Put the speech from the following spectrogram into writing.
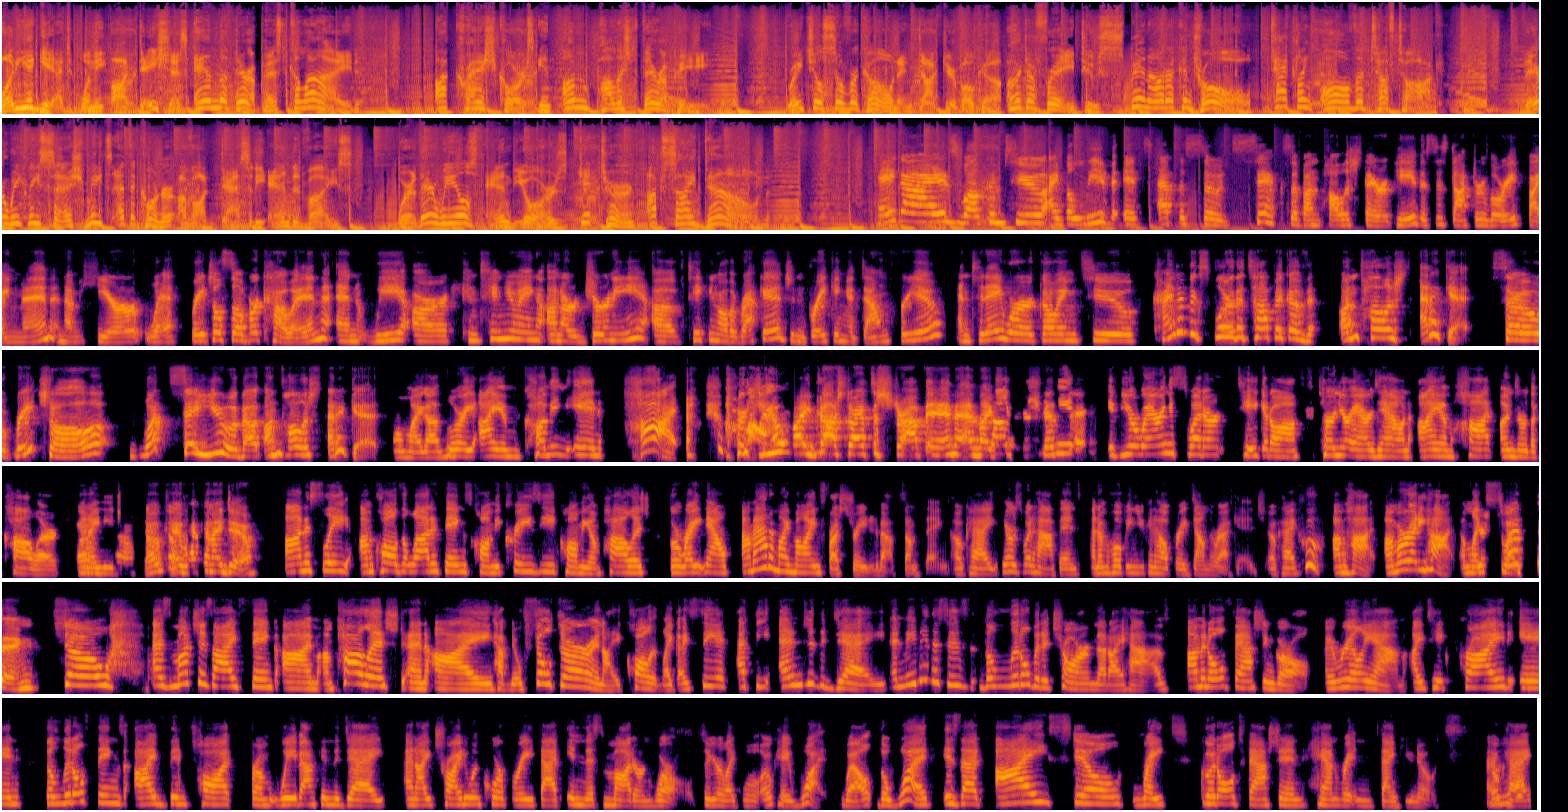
What do you get when the audacious and the therapist collide? A crash course in unpolished therapy. Rachel Silver Cohen and Dr. Boca aren't afraid to spin out of control, tackling all the tough talk. Their weekly sesh meets at the corner of audacity and advice, where their wheels and yours get turned upside down. Hey guys, welcome to, I believe it's episode six of Unpolished Therapy. This is Dr. Lori Feynman, and I'm here with Rachel Silver Cohen. And we are continuing on our journey of taking all the wreckage and breaking it down for you. And today we're going to kind of explore the topic of unpolished etiquette. So, Rachel, what say you about unpolished etiquette? Oh my God, Lori, I am coming in hot. oh my gosh, do I have to strap in and like if you're wearing a sweater, take it off, turn your air down. I am hot under the collar and oh, I need you. Okay, what can I do? Honestly, I'm called a lot of things. Call me crazy, call me unpolished. But right now, I'm out of my mind frustrated about something. Okay. Here's what happened. And I'm hoping you can help break down the wreckage. Okay. Whew, I'm hot. I'm already hot. I'm like You're sweating. So, as much as I think I'm unpolished and I have no filter and I call it like I see it, at the end of the day, and maybe this is the little bit of charm that I have, I'm an old fashioned girl. I really am. I take pride in the little things I've been taught from way back in the day. And I try to incorporate that in this modern world. So you're like, well, okay, what? Well, the what is that I still write good old fashioned handwritten thank you notes. Okay.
